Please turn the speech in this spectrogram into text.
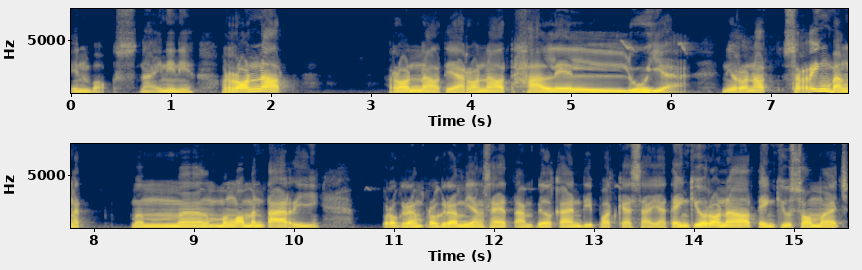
inbox. Nah, ini nih Ronald. Ronald ya, Ronald Haleluya. Ini Ronald sering banget mengomentari program-program yang saya tampilkan di podcast saya. Thank you Ronald, thank you so much.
